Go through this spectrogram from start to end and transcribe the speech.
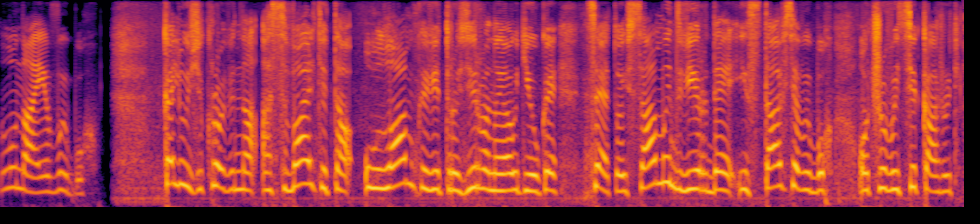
Лунає вибух. Калюжі крові на асфальті та уламки від розірваної автівки. Це той самий двір, де і стався вибух. Очевидці кажуть,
